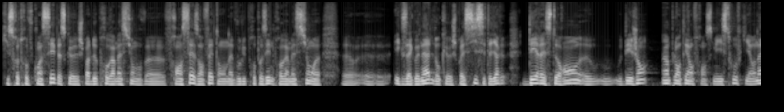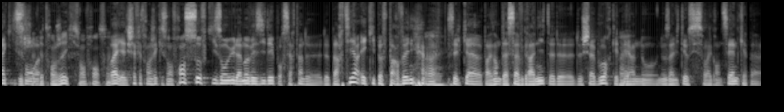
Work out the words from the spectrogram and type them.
qui se retrouvent coincés parce que je parle de programmation euh, française. En fait, on a voulu proposer une programmation euh, euh, hexagonale, donc je précise, c'est-à-dire des restaurants ou des gens implantés en France. Mais il se trouve qu'il y en a qui Des sont chefs euh, étrangers qui sont en France. ouais. Ouais, il y a des chefs étrangers qui sont en France, sauf qu'ils ont eu la mauvaise idée pour certains de, de partir et qui peuvent pas revenir. Ah ouais. C'est le cas, par exemple, d'Assaf Granit de, de Chabourg, qui était Ouais. un de nos, nos invités aussi sur la grande scène, qui a pas,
